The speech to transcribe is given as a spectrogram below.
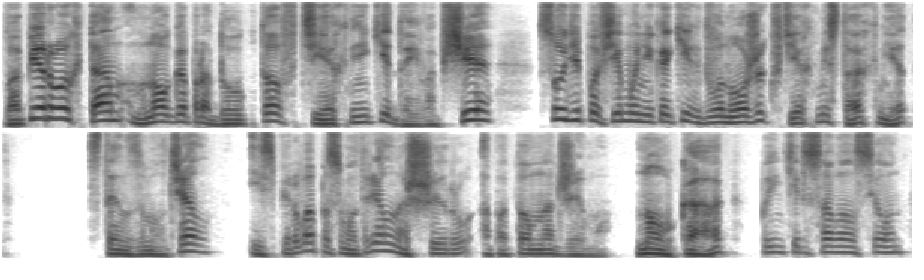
Во-первых, там много продуктов, техники, да и вообще, судя по всему, никаких двуножек в тех местах нет». Стэн замолчал и сперва посмотрел на Ширу, а потом на Джему. «Ну как?» — поинтересовался он.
